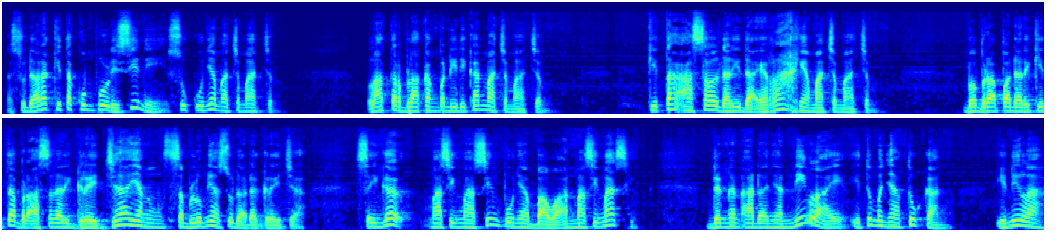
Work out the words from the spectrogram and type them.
Nah, saudara kita kumpul di sini, sukunya macam-macam. Latar belakang pendidikan macam-macam. Kita asal dari daerah yang macam-macam beberapa dari kita berasal dari gereja yang sebelumnya sudah ada gereja. Sehingga masing-masing punya bawaan masing-masing. Dengan adanya nilai itu menyatukan. Inilah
